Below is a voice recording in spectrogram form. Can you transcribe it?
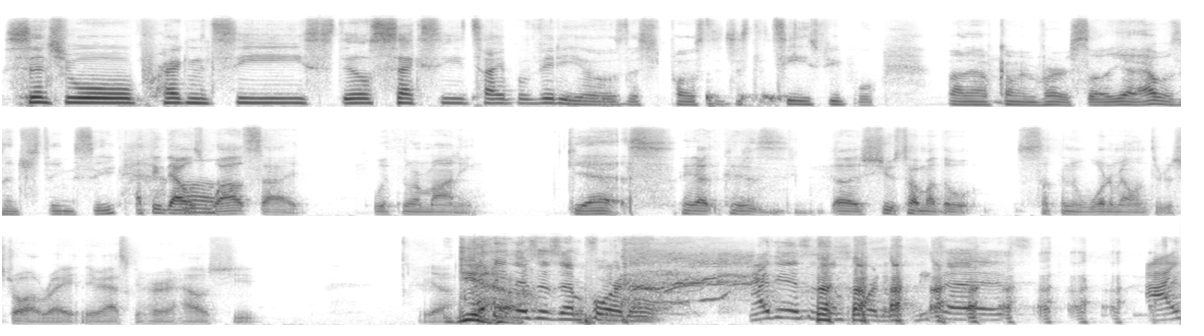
sensual pregnancy, still sexy type of videos that she posted just to tease people about an upcoming verse. So yeah, that was interesting to see. I think that was Uh, Wild Side with Normani. Yes. Because uh, she was talking about the sucking the watermelon through the straw, right? They were asking her how she. Yeah. I think this is important. I think this is important because I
